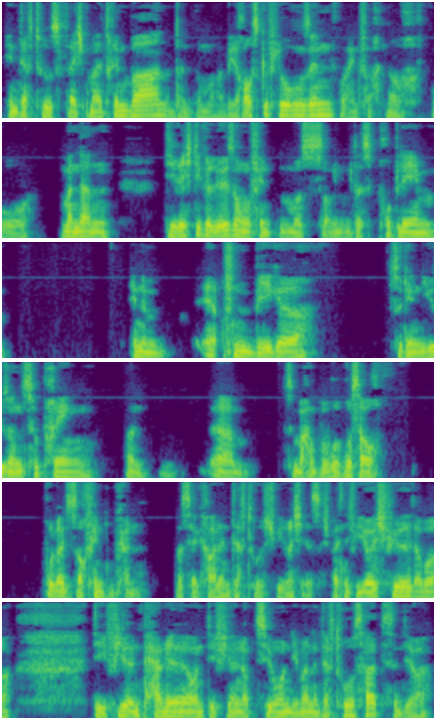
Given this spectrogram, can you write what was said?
in DevTools vielleicht mal drin waren und dann irgendwann wieder rausgeflogen sind, wo einfach noch, wo man dann die richtige Lösung finden muss, um das Problem in einem, äh, auf einem Wege zu den Usern zu bringen und ähm, zu machen, wo, wo es auch, wo Leute es auch finden können, was ja gerade in DevTools schwierig ist. Ich weiß nicht, wie ihr euch fühlt, aber die vielen Panel und die vielen Optionen, die man in DevTools hat, sind ja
